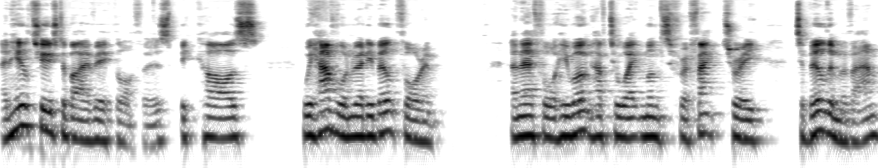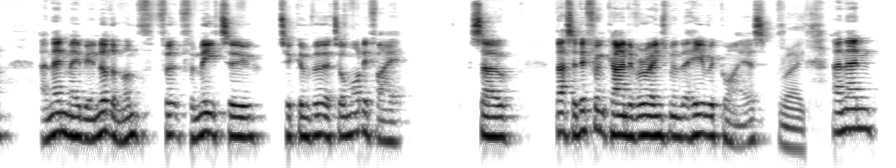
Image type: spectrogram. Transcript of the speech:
And he'll choose to buy a vehicle off us because we have one ready built for him. And therefore, he won't have to wait months for a factory to build him a van and then maybe another month for, for me to, to convert or modify it. So that's a different kind of arrangement that he requires. Right. And then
